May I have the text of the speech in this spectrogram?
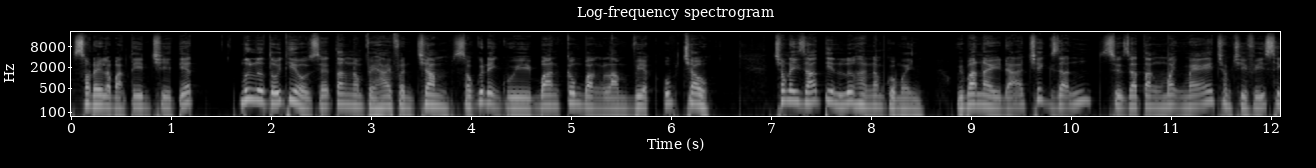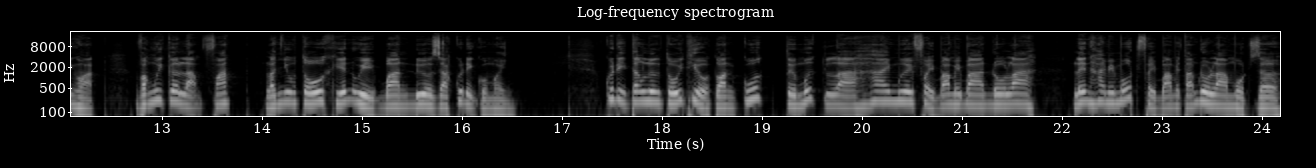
Sau đây là bản tin chi tiết. Mức lương tối thiểu sẽ tăng 5,2% sau quyết định của Ủy ban Công bằng làm việc Úc Châu. Trong đánh giá tiền lương hàng năm của mình, Ủy ban này đã trích dẫn sự gia tăng mạnh mẽ trong chi phí sinh hoạt và nguy cơ lạm phát là những yếu tố khiến Ủy ban đưa ra quyết định của mình. Quyết định tăng lương tối thiểu toàn quốc từ mức là 20,33 đô la lên 21,38 đô la một giờ.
